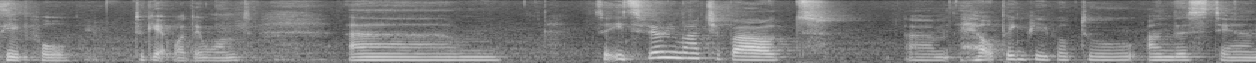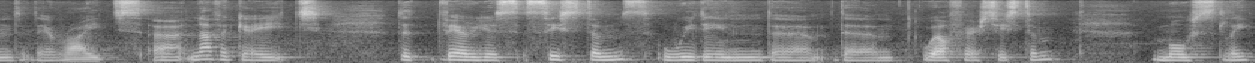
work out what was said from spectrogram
people to get what they want. Um, so it's very much about um, helping people to understand their rights, uh, navigate the various systems within the, the welfare system, mostly,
